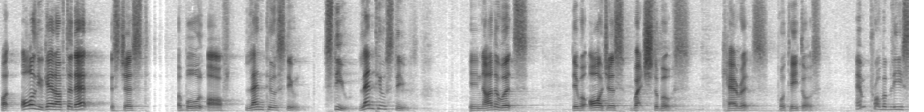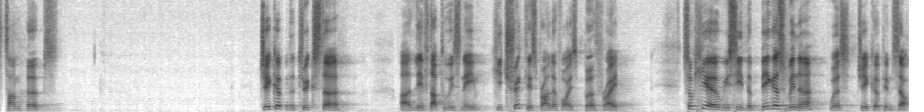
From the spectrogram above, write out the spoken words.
But all you get after that is just a bowl of lentil stew. Stew. Lentil stew. In other words, they were all just vegetables, carrots, potatoes, and probably some herbs. Jacob the trickster uh, lived up to his name. He tricked his brother for his birthright so here we see the biggest winner was Jacob himself.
